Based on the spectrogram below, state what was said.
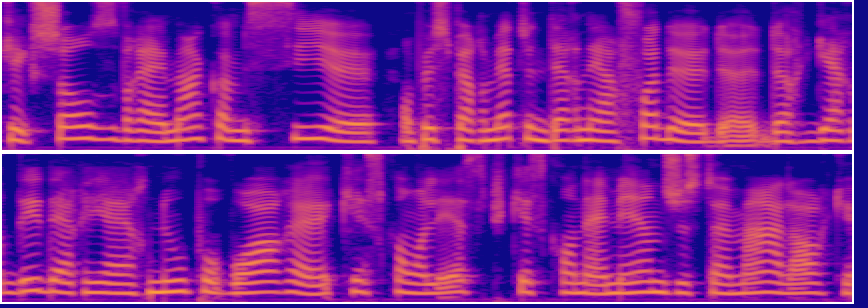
Quelque chose vraiment comme si euh, on peut se permettre une dernière fois de, regarder derrière nous pour voir qu'est-ce qu'on laisse puis qu'est-ce qu'on amène justement alors que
